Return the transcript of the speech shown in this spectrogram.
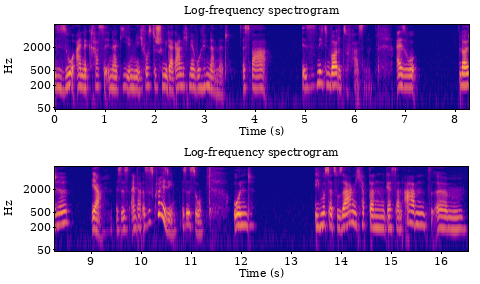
so eine krasse Energie in mir. Ich wusste schon wieder gar nicht mehr, wohin damit. Es war, es ist nicht in Worte zu fassen. Also, Leute, ja, es ist einfach, es ist crazy. Es ist so. Und ich muss dazu sagen, ich habe dann gestern Abend, ähm,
